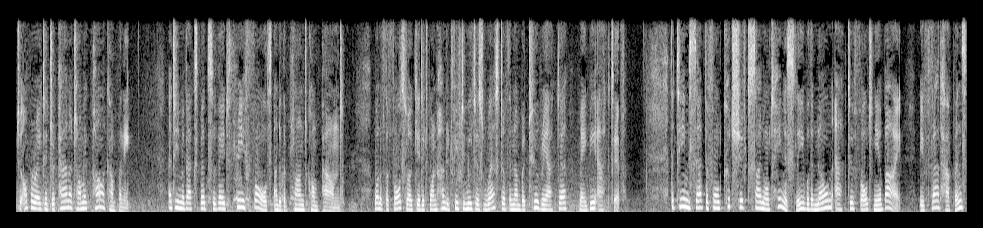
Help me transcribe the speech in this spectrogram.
to operator Japan Atomic Power Company. A team of experts surveyed three faults under the plant compound. One of the faults located 150 meters west of the number 2 reactor may be active. The team said the fault could shift simultaneously with a known active fault nearby. If that happens,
